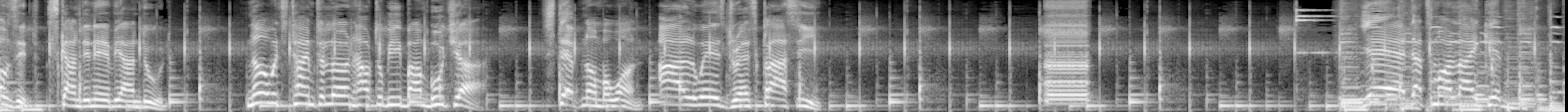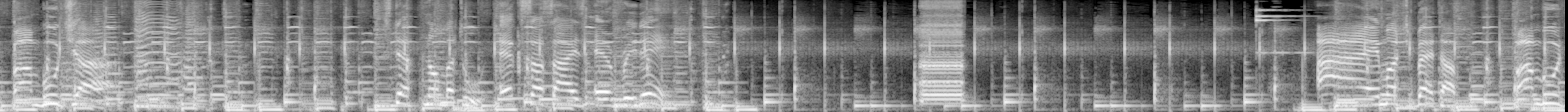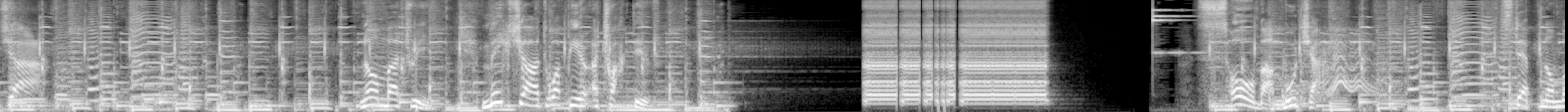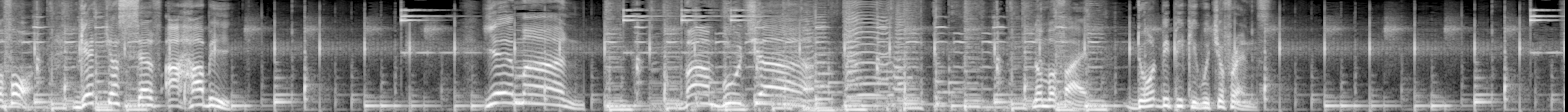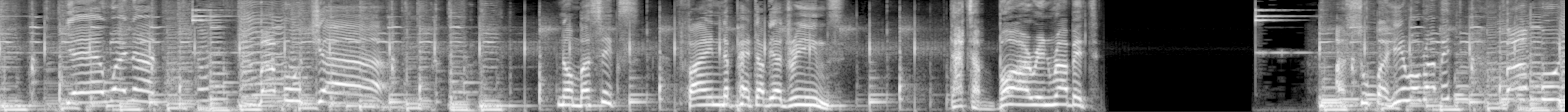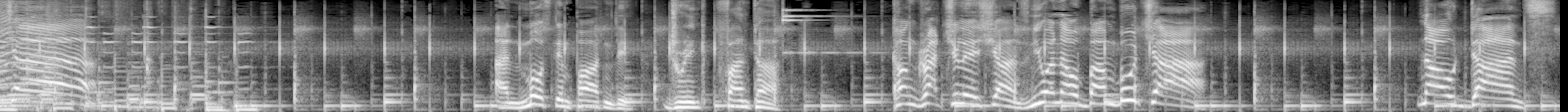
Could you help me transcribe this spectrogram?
How's it, Scandinavian dude? Now it's time to learn how to be bamboocha. Step number one always dress classy. Yeah, that's more like it. Bamboocha. Step number two exercise every day. Aye, much better. Bamboocha. Number three, make sure to appear attractive. So, Bamboocha. Step number four, get yourself a hobby. Yeah, man. Bamboocha. Number five, don't be picky with your friends. Yeah, why not? Bamboocha! Number six, find the pet of your dreams. That's a boring rabbit. A superhero rabbit? Bamboocha! And most importantly, drink Fanta. Congratulations! You are now Bamboocha! Now dance!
